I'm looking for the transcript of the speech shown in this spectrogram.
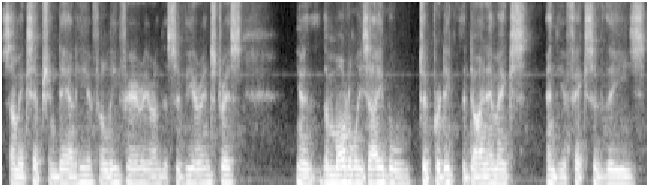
some exception down here for leaf area under severe N stress, you know, the model is able to predict the dynamics and the effects of these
